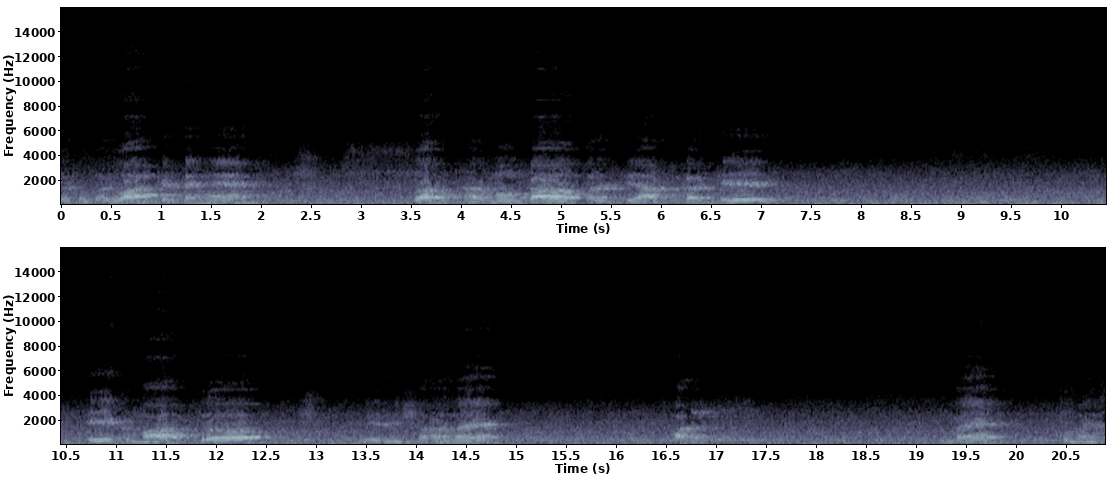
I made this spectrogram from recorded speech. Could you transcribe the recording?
तो भगवान कहते हैं, सब धर्मों का परित्याग करके एकमात्र मेरी शरण में आ जाए मैं तुम्हें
